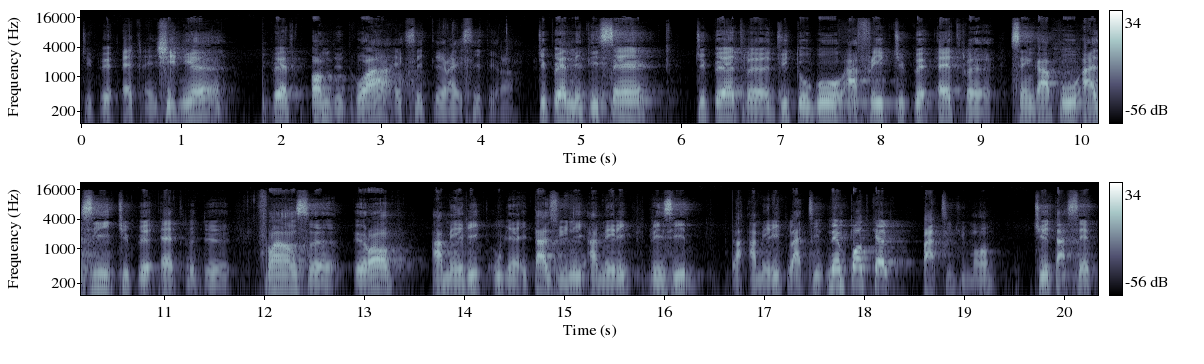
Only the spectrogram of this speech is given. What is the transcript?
tu peux être ingénieur, tu peux être homme de droit, etc., etc. Tu peux être médecin, tu peux être euh, du Togo, Afrique, tu peux être euh, Singapour, Asie, tu peux être de France, Europe, Amérique, ou bien États-Unis, Amérique, Brésil, l'Amérique latine, n'importe quelle partie du monde, Dieu t'accepte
